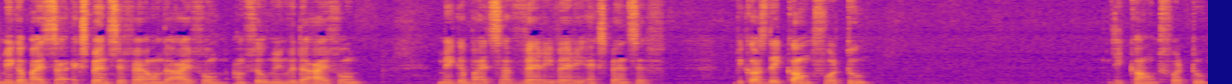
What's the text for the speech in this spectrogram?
megabytes are expensive eh, on the iPhone I'm filming with the iPhone megabytes are very very expensive because they count for two they count for two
